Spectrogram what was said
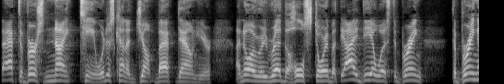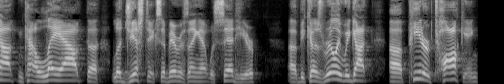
back to verse 19. We'll just kind of jump back down here. I know I read the whole story, but the idea was to bring to bring out and kind of lay out the logistics of everything that was said here, uh, because really we got uh, Peter talking,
